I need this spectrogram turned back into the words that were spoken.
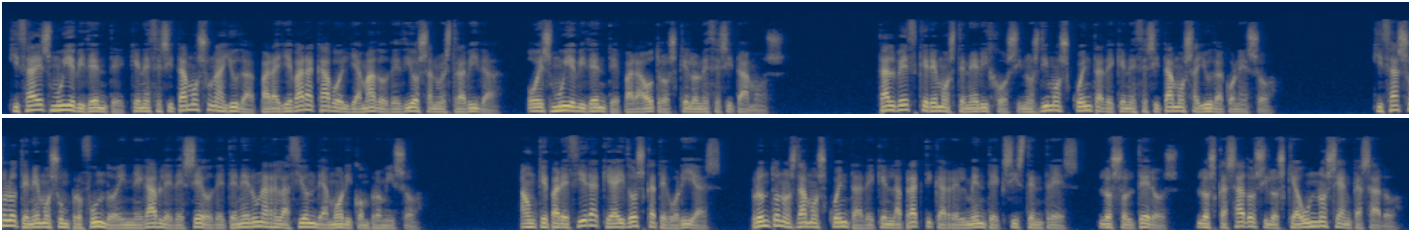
Quizá es muy evidente que necesitamos una ayuda para llevar a cabo el llamado de Dios a nuestra vida, o es muy evidente para otros que lo necesitamos. Tal vez queremos tener hijos y nos dimos cuenta de que necesitamos ayuda con eso. Quizá solo tenemos un profundo e innegable deseo de tener una relación de amor y compromiso. Aunque pareciera que hay dos categorías, pronto nos damos cuenta de que en la práctica realmente existen tres, los solteros, los casados y los que aún no se han casado.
